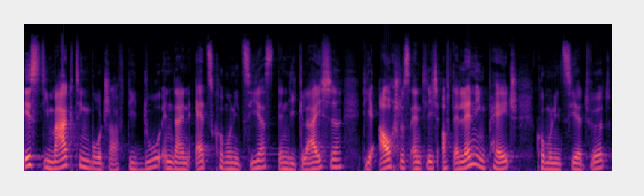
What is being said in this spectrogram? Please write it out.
ist die Marketingbotschaft, die du in deinen Ads kommunizierst, denn die gleiche, die auch schlussendlich auf der Landingpage kommuniziert wird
